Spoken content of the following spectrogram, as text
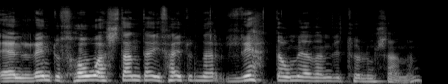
En reyndu þó að standa í fætunar rétt á meðan við tölum saman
